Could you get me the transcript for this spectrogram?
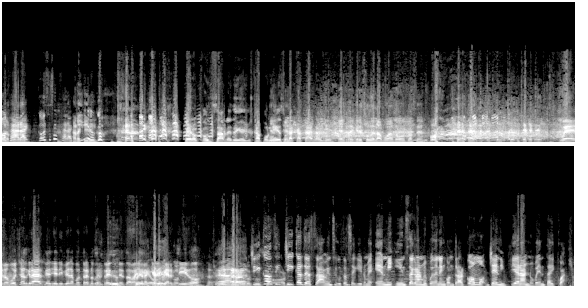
película, jara... pero ¿Cómo se dice? ¿Harakiri? Pero con sable de japonés, El- una el- katana, oye. el regreso de la boa 2 va a ser. Bueno, muchas gracias, Jennifer, por traernos el tren de esta mañana. Qué divertido. Ay, Madrosos chicos y chicas, ya saben, si gustan seguirme en mi Instagram, me pueden encontrar como Jennifiera94.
